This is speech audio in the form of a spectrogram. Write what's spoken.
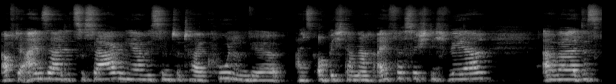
auf der einen Seite zu sagen, ja, wir sind total cool und wir, als ob ich danach eifersüchtig wäre, aber das,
